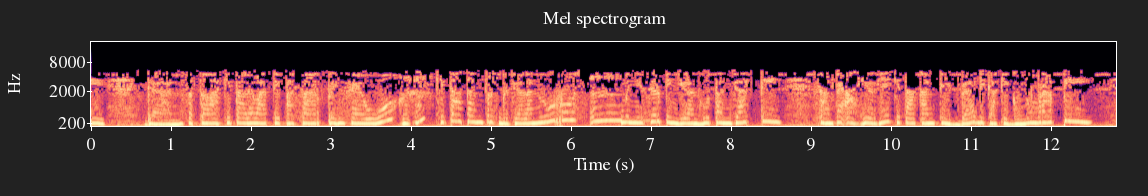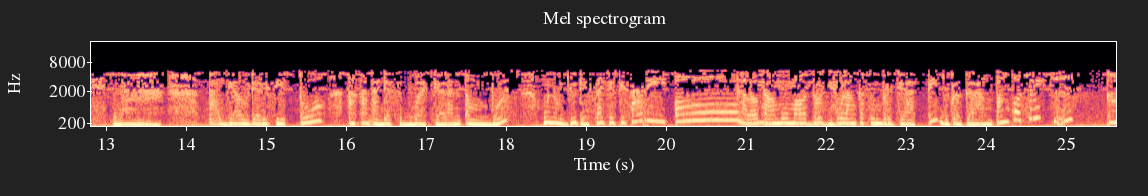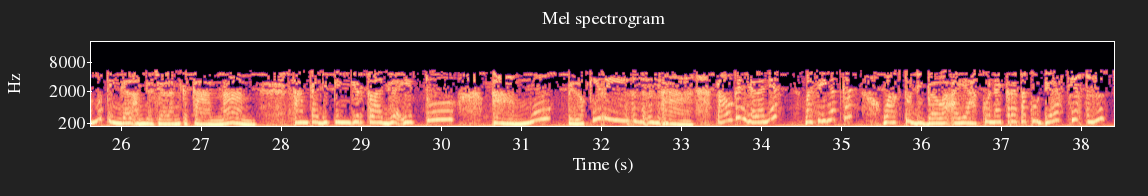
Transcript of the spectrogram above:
Dan setelah kita lewati pasar Pringsewu, Mm-mm. kita akan terus berjalan lurus, Mm. menyisir pinggiran hutan jati, sampai akhirnya kita akan tiba di kaki Gunung Merapi. Nah, tak jauh dari situ akan ada sebuah jalan tembus menuju desa Jatisari. Oh, Kalau kamu mau terus pulang ke Sumber Jati juga gampang kok, Sri. Kamu tinggal ambil jalan ke kanan. Sampai di pinggir telaga itu, kamu belok kiri. Nah, tahu kan jalannya? Masih ingat kan? Waktu dibawa ayahku naik kereta kuda?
